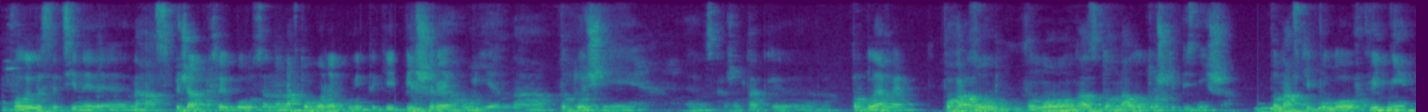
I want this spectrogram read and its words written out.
ввалилися ціни на газ. Спочатку це відбулося на нафтовому ринку. Він такий більше реагує на поточні, е, скажімо так, проблеми. По газу воно нас догнало трошки пізніше. По нафті було в квітні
